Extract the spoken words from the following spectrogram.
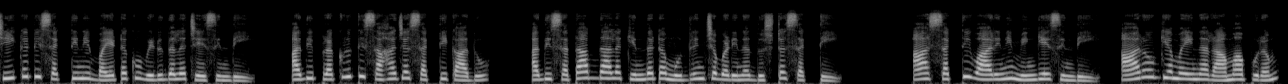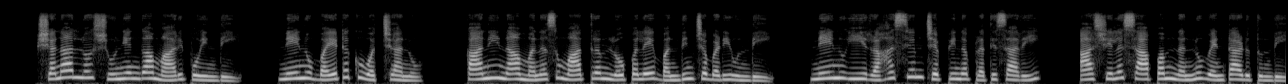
చీకటి శక్తిని బయటకు విడుదల చేసింది. అది ప్రకృతి సహజ శక్తి కాదు అది శతాబ్దాల కిందట ముద్రించబడిన దుష్ట శక్తి. ఆ శక్తి వారిని మింగేసింది. ఆరోగ్యమైన రామాపురం క్షణాల్లో శూన్యంగా మారిపోయింది. నేను బయటకు వచ్చాను కాని నా మనసు మాత్రం లోపలే బంధించబడి ఉంది. నేను ఈ రహస్యం చెప్పిన ప్రతిసారీ ఆ శిలశాపం నన్ను వెంటాడుతుంది.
